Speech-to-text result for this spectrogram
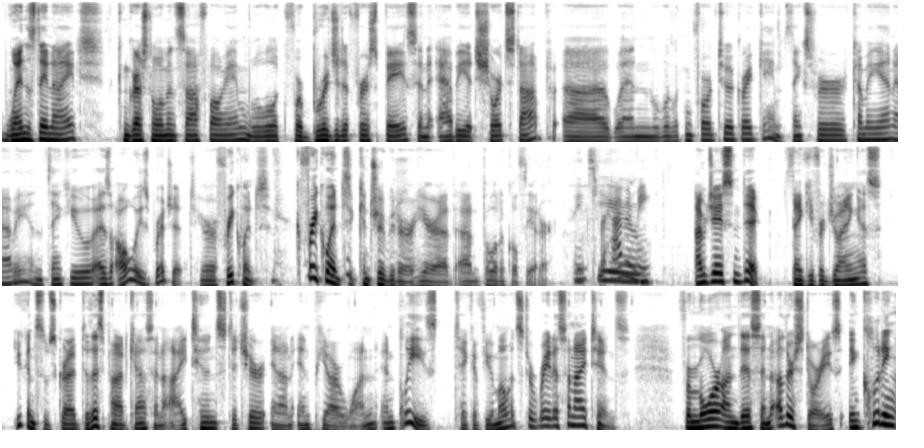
Wednesday night, Congressional Women's Softball game. We'll look for Bridget at first base and Abby at shortstop. Uh, and we're looking forward to a great game. Thanks for coming in, Abby, and thank you as always, Bridget. You're a frequent frequent contributor here at, at Political Theater. Thanks Thank for having me. I'm Jason Dick. Thank you for joining us. You can subscribe to this podcast on iTunes, Stitcher, and on NPR One. And please take a few moments to rate us on iTunes. For more on this and other stories, including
